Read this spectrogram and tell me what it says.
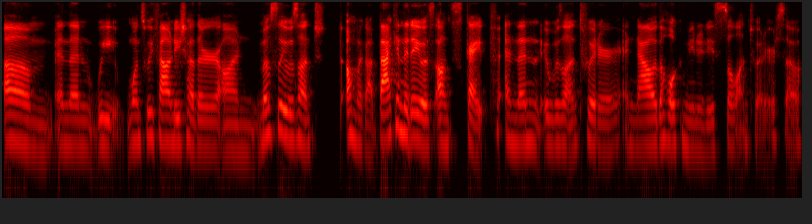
um and then we once we found each other on mostly it was on oh my god back in the day it was on skype and then it was on twitter and now the whole community is still on twitter so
